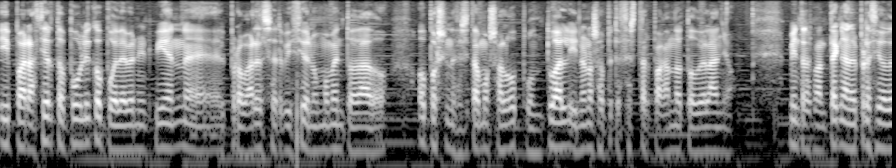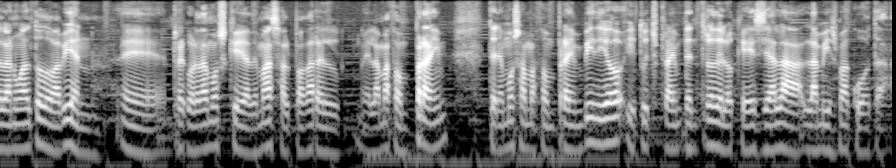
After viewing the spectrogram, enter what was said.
y para cierto público puede venir bien eh, el probar el servicio en un momento dado o por si necesitamos algo puntual y no nos apetece estar pagando todo el año. Mientras mantengan el precio del anual todo va bien. Eh, recordamos que además al pagar el, Amazon Prime tenemos Amazon Prime Video y Twitch Prime dentro de lo que es ya la misma cuota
